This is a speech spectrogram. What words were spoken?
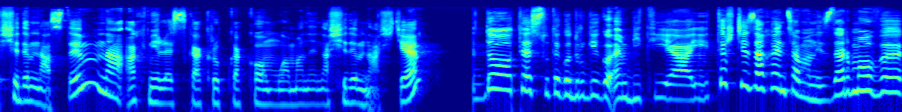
17 e, na achmieleska.com łamane na 17. Do testu tego drugiego MBTI też Cię zachęcam, on jest darmowy.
